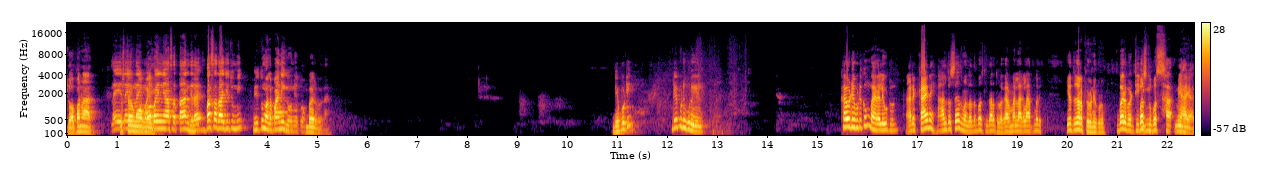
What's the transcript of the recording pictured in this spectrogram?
झोपणात. नुसतं लय मोबाईल. मोबाईलने असा ताण दिलाय. बसा दाजी तुम्ही मी तुम्हाला पाणी घेऊन येतो. बरं बरं. डेपुटी? डेपुटी कुठे गेले? काय डेपुटी कोण बाहेर आले उठून. अरे काय नाही आलो तो सहज म्हणलं तर बस जरा थोडं गरमायला लागला आतमध्ये. येतो जरा फिरून इकडून. बरं बरं ठीक बस आहे. तू, मी- बस. हा, मी आहे आत.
